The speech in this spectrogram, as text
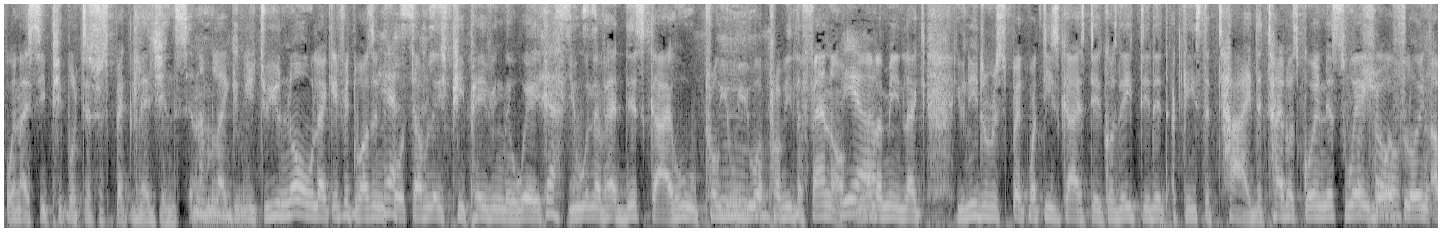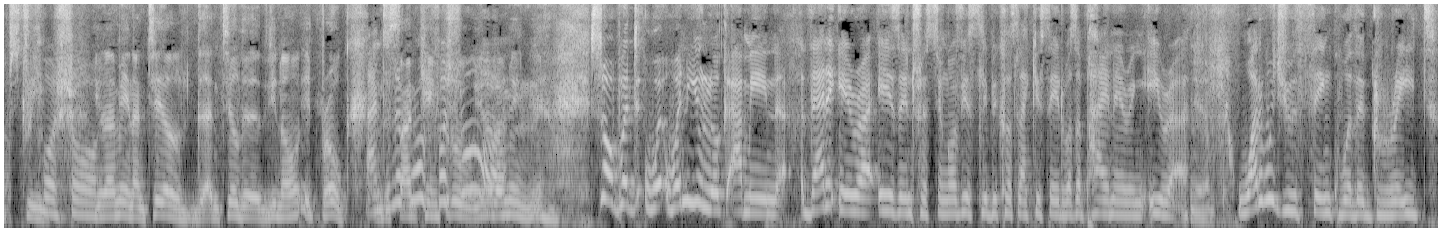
when I see people disrespect legends, and I'm Mm. like, do you know like if it wasn't Yes. for Double HP paving the way, Yes, you wouldn't have had this guy who pro you you were probably the fan of. You know what I mean? Like you need to respect what these guys did because they did it against the tide. The tide was going this way, they were flowing upstream. For sure. You know what I mean? Until until the you know it broke and the Until sun broke, came through. You know what I mean? Yeah. So, but w- when you look, I mean, that era is interesting, obviously, because, like you say, it was a pioneering era. Yeah. What would you think were the great?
